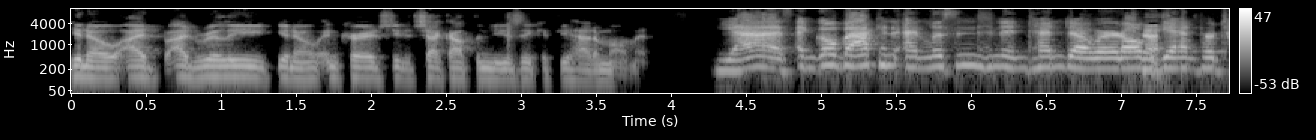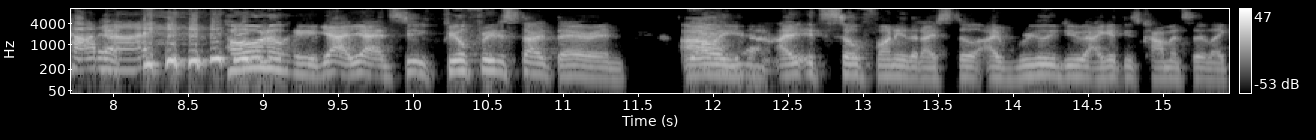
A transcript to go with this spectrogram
you know, I'd I'd really, you know, encourage you to check out the music if you had a moment. Yes, and go back and, and listen to Nintendo where it all Yeah. began for Todd Yeah. and I. totally, yeah, yeah. And see, feel free to start there. And oh Yeah. yeah, I, it's so funny that I still, I really do. I get these comments that are like,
